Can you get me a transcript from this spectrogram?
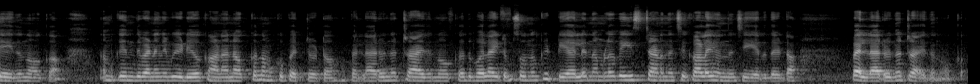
ചെയ്ത് നോക്കാം. നമുക്ക് എന്ത് വേണമെങ്കിലും വീഡിയോ കാണാനൊക്കെ നമുക്ക് പറ്റും കേട്ടോ. അപ്പോൾ എല്ലാവരും ഒന്ന് ട്രൈ ചെയ്ത് നോക്കുക അതുപോലെ ഐറ്റംസ് ഒന്നും കിട്ടിയാൽ നമ്മൾ വേസ്റ്റ് ആണെന്ന് വെച്ച് കളയൊന്നും ചെയ്യരുത് കേട്ടോ. അപ്പോൾ എല്ലാവരും ഒന്ന് ട്രൈ ചെയ്ത് നോക്കാം.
